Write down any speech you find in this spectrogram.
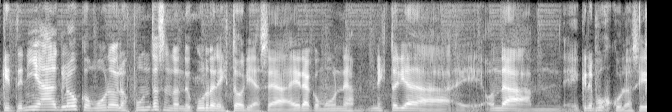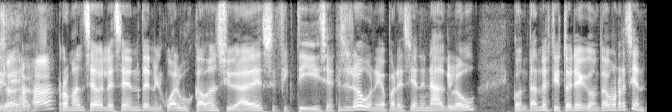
que tenía Aglow como uno de los puntos en donde ocurre la historia. O sea, era como una, una historia eh, onda mm, eh, crepúsculo, así, de Claro. Romance adolescente en el cual buscaban ciudades ficticias, qué sé yo, bueno, y aparecían en Aglow contando esta historia que contamos recién.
